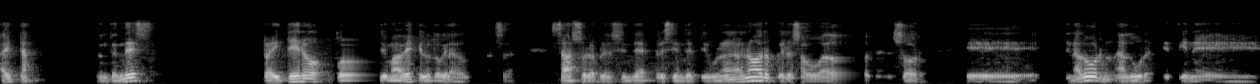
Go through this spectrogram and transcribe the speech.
Ahí está. ¿Lo entendés? Reitero por última vez que lo toque la doctora. Sasso, la presidente, presidente del Tribunal de Honor, pero es abogado defensor eh, Nadur. Nadur eh, tiene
